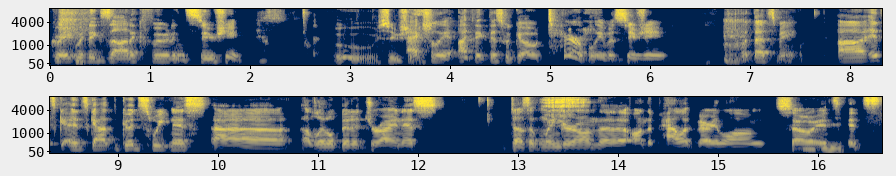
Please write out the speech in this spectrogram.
Great with exotic food and sushi. Ooh, sushi. Actually, I think this would go terribly with sushi, but that's me. Uh, it's it's got good sweetness, uh, a little bit of dryness. Doesn't linger on the on the palate very long, so it's it's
